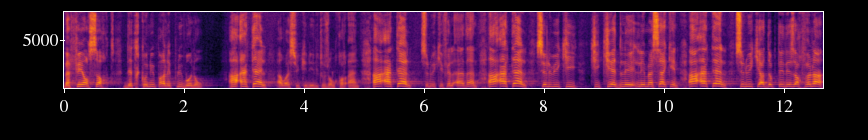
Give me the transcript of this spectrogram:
Ben, fais en sorte d'être connu par les plus beaux noms. Ah, un tel, ah ouais, celui qui lit toujours le Coran. Ah, un tel, celui qui fait l'adhan. Ah, un tel, celui qui, qui, aide les, les. Ah, un tel, celui qui a adopté des orphelins.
